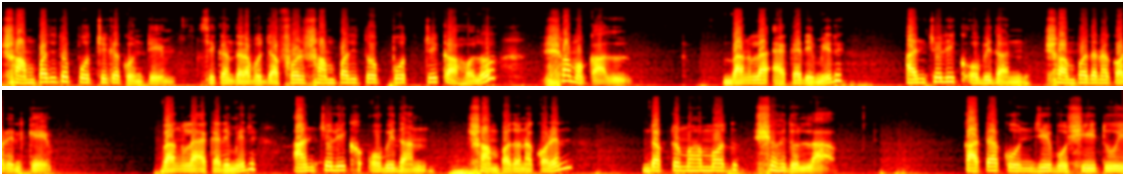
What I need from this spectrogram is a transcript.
সম্পাদিত পত্রিকা কোনটি? সিকান্দার আবু জাফর সম্পাদিত পত্রিকা হলো সমকাল। বাংলা একাডেমির আঞ্চলিক অভিধান সম্পাদনা করেন কে? বাংলা একাডেমির আঞ্চলিক অভিধান সম্পাদনা করেন ডক্টর মোহাম্মদ শহীদুল্লাহ। কাটা কুঞ্জে বসি তুই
